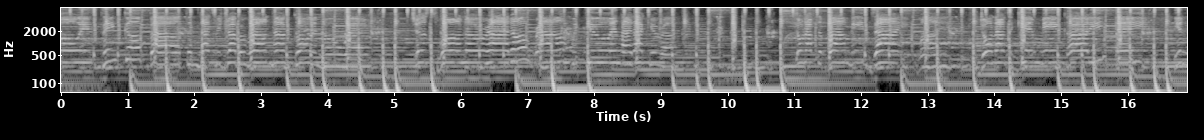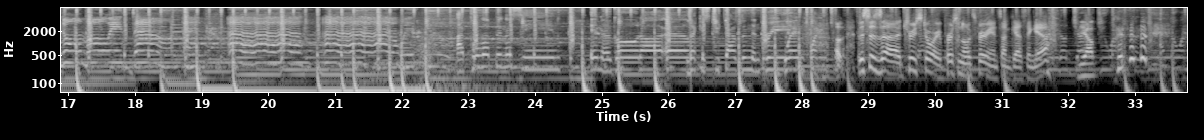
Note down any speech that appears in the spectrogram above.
is a true story, personal experience. I'm guessing. Yeah. Yep.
